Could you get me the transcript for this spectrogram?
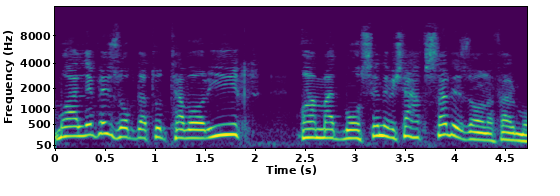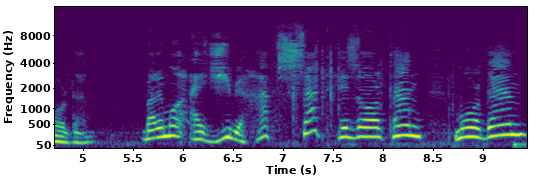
معلف زبدت و تواریخ محمد محسن نوشته 700 هزار نفر مردن. برای ما عجیبه. 700 هزار تن مردن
